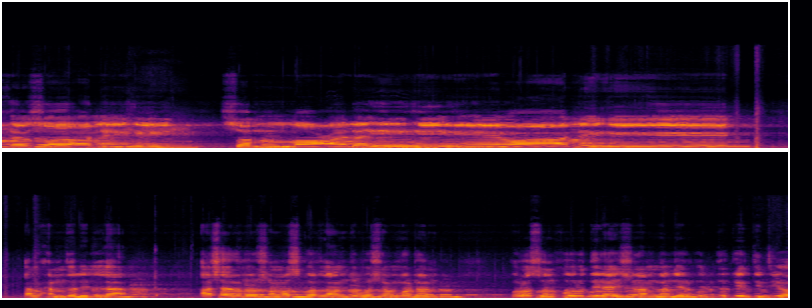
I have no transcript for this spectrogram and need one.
خصاله صلى عليه وعليه আলহামদুলিল্লাহ আশার আলো সমাজ কল্যাণ যুব সংগঠন রসুলপুর দিরা ইসলামগঞ্জের উদ্যোগে তৃতীয়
